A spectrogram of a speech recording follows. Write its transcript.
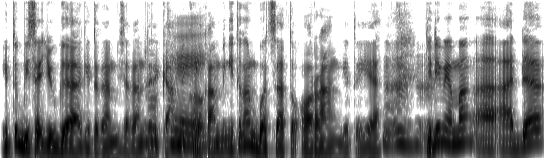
Itu bisa juga gitu kan misalkan dari kambing kalau kambing itu kan buat satu orang gitu ya Mhm, jadi memang uh, ada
